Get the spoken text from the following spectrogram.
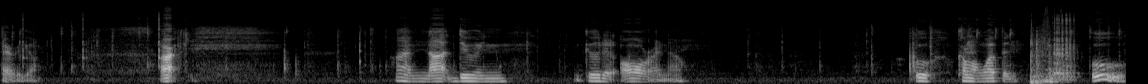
There we go. Alright. I'm not doing good at all right now. Ooh, come on, weapon. Ooh.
